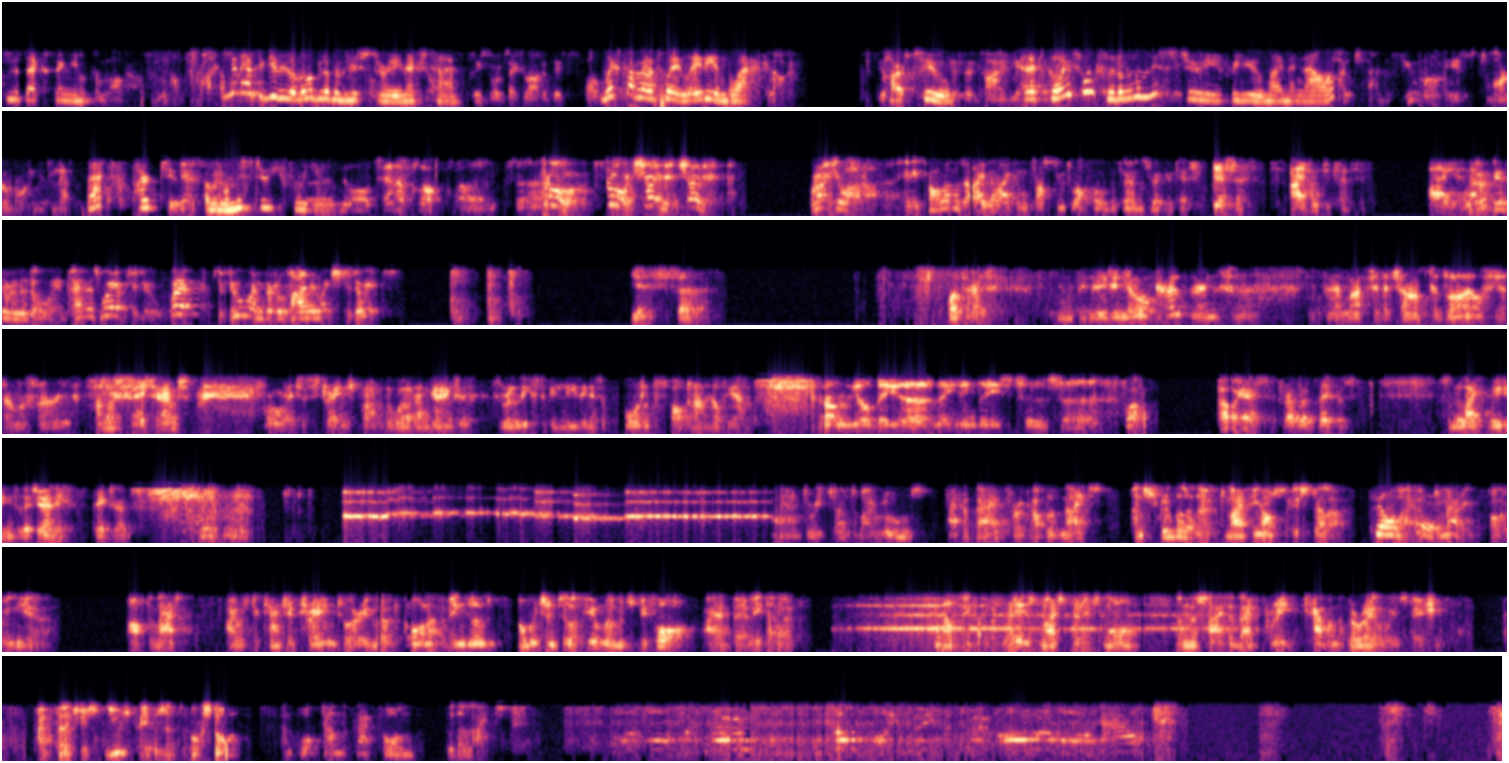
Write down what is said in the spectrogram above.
The next thing you. Come along, Arthur. Look, right. I'm gonna have to give you a little bit of a mystery next time. Please don't take you out of this. Next time I'm gonna play Lady in Black, Part Two, and it's going to include a little mystery for you, my man. Now, I understand the funeral is tomorrow morning at 11. that's Part Two, a little mystery for you. Your 10 o'clock client, sir. Good, good. Show me, show me. Right you are, Arthur. Any problems? I know I can trust you to uphold the firm's reputation. Yes, sir. I hope you can, you. I uh, don't dither in the doorway. Man, there's work to do. Work to do and little time in which to do it. Yes, sir. Well, perhaps you'll be leaving your coat then, sir. Not had much of a chance to dry off yet, I'm afraid. I must say, Tomes, for all it's a strange part of the world I'm going to, it's a relief to be leaving this appalling fog and unhealthy house. Oh, you'll be uh, needing these too, sir. What? Oh, yes, the traveller papers. Some light reading for the journey. Thanks, sir. Return to my rooms, pack a bag for a couple of nights, and scribble a note to my fiancée, Stella, whom I hoped to marry the following year. After that, I was to catch a train to a remote corner of England of which until a few moments before I had barely heard. Nothing could raised my spirits more than the sight of that great cavern of a railway station. I purchased newspapers at the bookstore and walked down the platform with a light.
